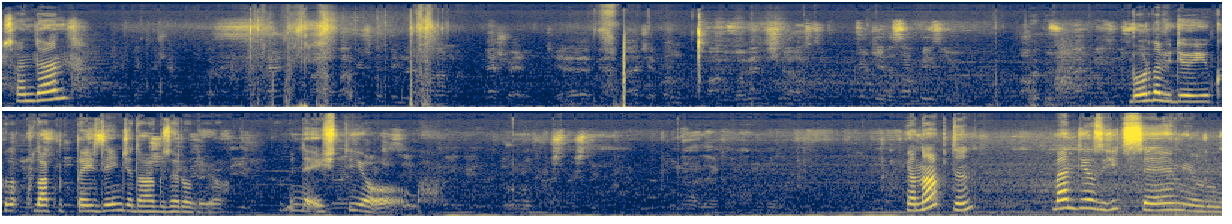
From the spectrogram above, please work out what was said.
Senden Bu arada videoyu kula- kulaklıkta izleyince daha güzel oluyor. Bir de HD ya. Ya ne yaptın? Ben Diaz'ı hiç sevmiyorum.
